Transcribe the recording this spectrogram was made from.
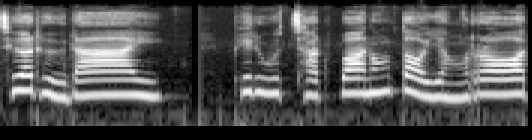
เชื่อถือได้พี่รู้ชัดว่าน้องต่อยังรอด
